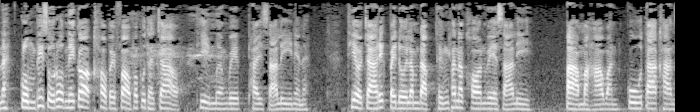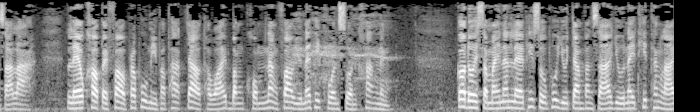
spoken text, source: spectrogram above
นะกลุ่มพิสูรูปนี้ก็เข้าไปเฝ้าพระพุทธเจ้าที่เมืองเวภัยสาลีเนี่ยนะเที่ยวจาริกไปโดยลำดับถึงพระนครเวสาลี ป่ามหาวันกูตาคารสาลา แล้วเข้าไปเฝ้าพระผู้มีพระภาคเจ้าถวายบังคมนั่งเฝ้าอยู่ในที่ควรส่วนข้างหนึ่ง ก็โดยสมัยนั้นแลพิสูผู้อยู่จำพรรษาอยู่ในทิศทั้งหลาย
